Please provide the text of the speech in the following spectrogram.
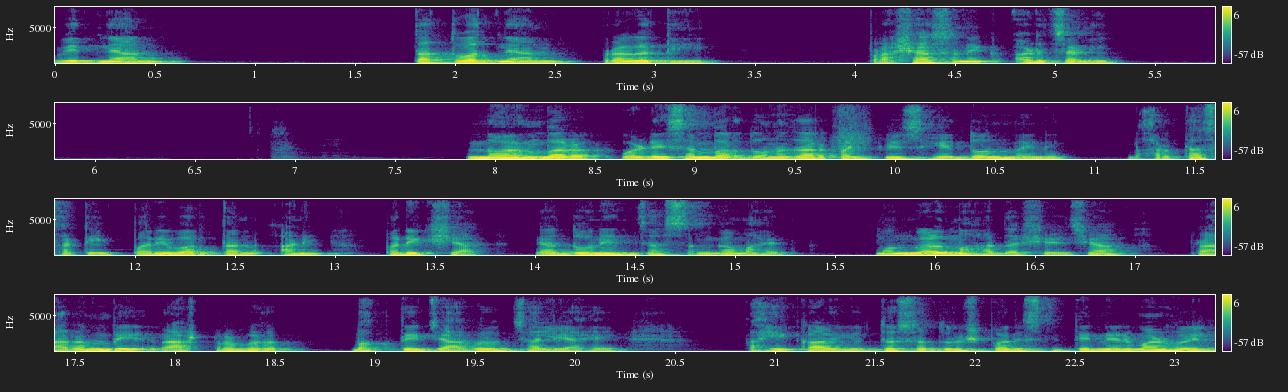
विज्ञान तत्वज्ञान प्रगती प्रशासनिक अडचणी नोव्हेंबर व डिसेंबर दोन हजार पंचवीस हे दोन महिने भारतासाठी परिवर्तन आणि परीक्षा या दोन्हींचा संगम आहेत. मंगळ महादशेच्या प्रारंभी राष्ट्रभर भक्ती जागृत झाली आहे. काही काळ युद्धसदृश परिस्थिती निर्माण होईल.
